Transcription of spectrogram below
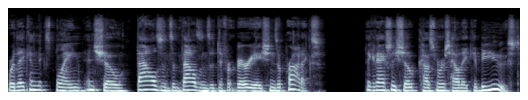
where they can explain and show thousands and thousands of different variations of products. They can actually show customers how they could be used.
